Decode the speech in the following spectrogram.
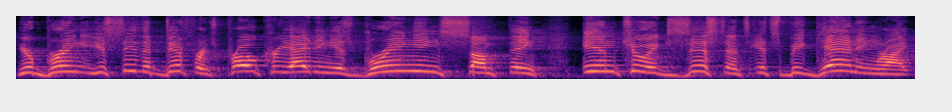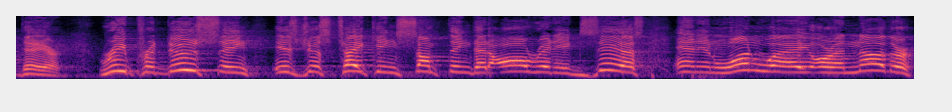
You're bringing, you see the difference. Procreating is bringing something into existence, it's beginning right there. Reproducing is just taking something that already exists and in one way or another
